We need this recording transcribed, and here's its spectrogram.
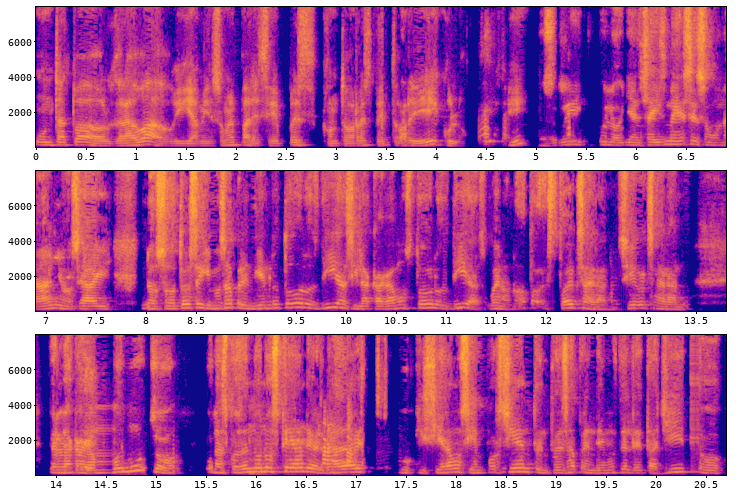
un tatuador graduado y a mí eso me parece, pues, con todo respeto, ridículo, ¿sí? Es ridículo, y en seis meses o un año, o sea, y nosotros seguimos aprendiendo todos los días y la cagamos todos los días. Bueno, no, to- estoy exagerando, sigo exagerando, pero la cagamos mucho. Las cosas no nos quedan de verdad a veces como quisiéramos 100%, entonces aprendemos del detallito,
